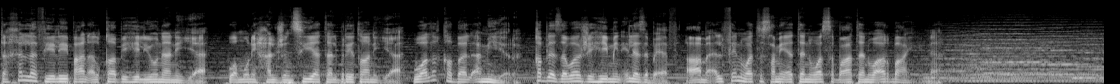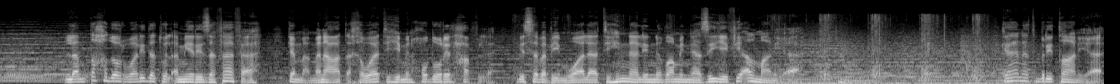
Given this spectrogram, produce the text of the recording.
تخلى فيليب عن ألقابه اليونانية ومنح الجنسية البريطانية ولقب الأمير قبل زواجه من إليزابيث عام 1947 لم تحضر والدة الأمير زفافة كما منعت أخواته من حضور الحفل بسبب موالاتهن للنظام النازي في ألمانيا. كانت بريطانيا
